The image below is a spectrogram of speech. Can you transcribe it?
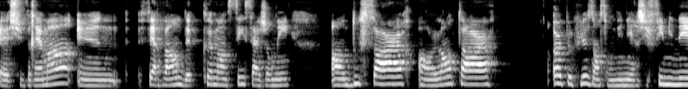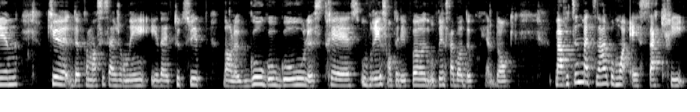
Euh, je suis vraiment une fervente de commencer sa journée en douceur, en lenteur, un peu plus dans son énergie féminine que de commencer sa journée et d'être tout de suite dans le go, go, go, le stress, ouvrir son téléphone, ouvrir sa boîte de courriel. Donc, ma routine matinale pour moi est sacrée.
